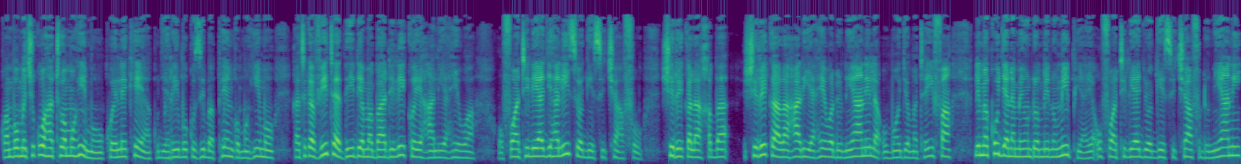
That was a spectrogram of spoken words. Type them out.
kwamba umechukua hatua muhimu kuelekea kujaribu kuziba pengo muhimu katika vita dhidi ya mabadiliko ya hali ya hewa, ufuatiliaji halisi wa gesi chafu. Shirika la haba Shirika la hali ya hewa duniani la Umoja wa Mataifa limekuja na miundombinu mipya ya ufuatiliaji wa gesi chafu duniani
